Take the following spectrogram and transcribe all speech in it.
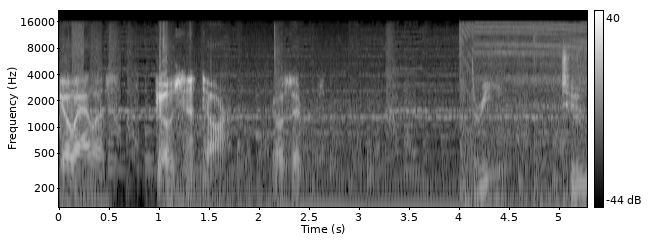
Go Atlas. Go Centaur. Go SBIRS. Three, two,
